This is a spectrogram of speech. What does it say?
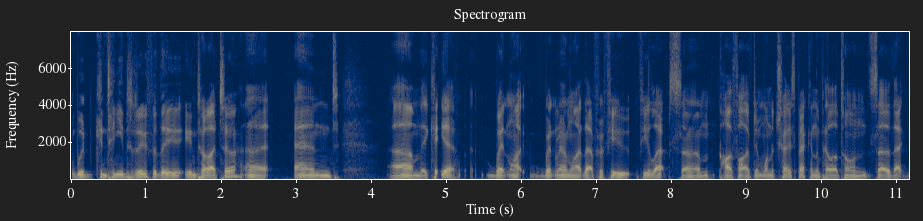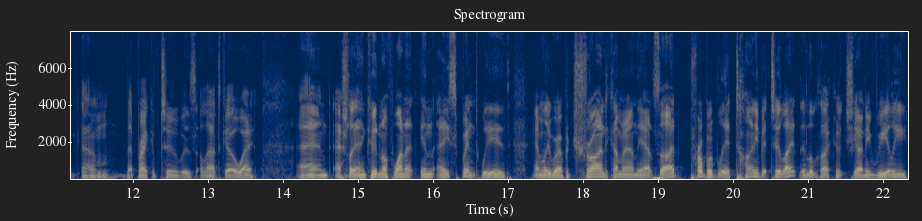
would continue to do for the entire tour, uh, and um, it yeah went like went around like that for a few few laps. Um, High Five didn't want to chase back in the peloton, so that um, that break of two was allowed to go away. And Ashlee Ankudinoff won it in a sprint with Emily Roper trying to come around the outside, probably a tiny bit too late. It looked like she only really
